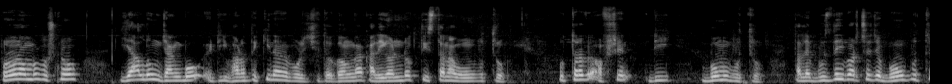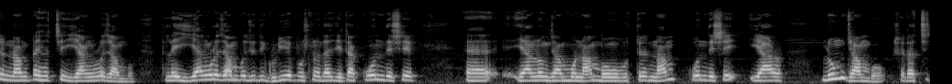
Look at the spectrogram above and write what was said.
পনেরো নম্বর প্রশ্ন ইয়ালুং জাংবো, এটি ভারতে কী নামে পরিচিত? গঙ্গা, কালীগণ্ডক, তিস্তা না ব্রহ্মপুত্র? উত্তর হবে অপশন ডি ব্রহ্মপুত্র। তাহলে বুঝতেই পারছ যে ব্রহ্মপুত্রের নামটাই হচ্ছে ইয়াংলো জাম্বো। তাহলে ইয়াংলো জাম্বো যদি ঘুরিয়ে প্রশ্ন দেয় যেটা কোন দেশে ইয়ারলুং জাম্বো নাম, ব্রহ্মপুত্রের নাম, কোন দেশে ইয়ারলুং জাম্বো? সেটা হচ্ছে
